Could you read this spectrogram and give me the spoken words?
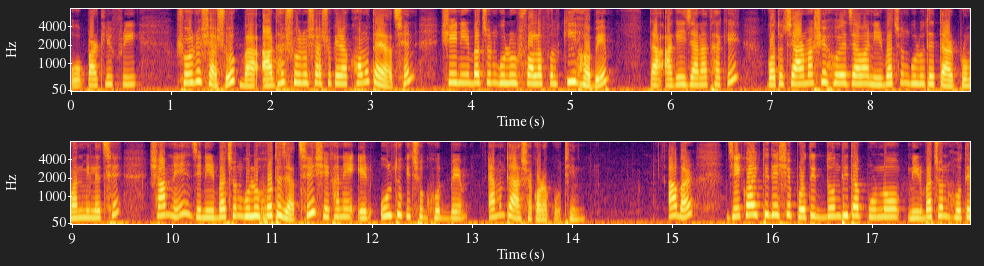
ও পার্টলি ফ্রি স্বৈরশাসক বা আধা স্বৈরশাসকেরা ক্ষমতায় আছেন, সেই নির্বাচনগুলোর ফলাফল কি হবে, তা আগেই জানা থাকে। গত চার মাসে হয়ে যাওয়া নির্বাচনগুলোতে তার প্রমাণ মিলেছে। সামনে যে নির্বাচনগুলো হতে যাচ্ছে, সেখানে এর উল্টো কিছু ঘটবে এমনটা আশা করা কঠিন। আবার যে কয়েকটি দেশে প্রতিদ্বন্দ্বিতাপূর্ণ নির্বাচন হতে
